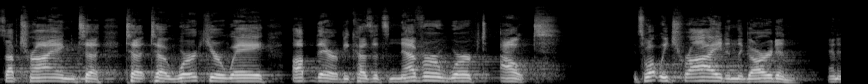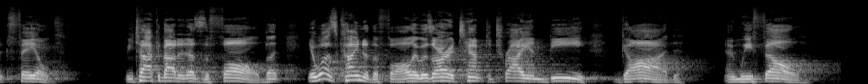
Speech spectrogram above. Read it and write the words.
Stop trying to, to, to work your way up there because it's never worked out. It's what we tried in the garden and it failed. We talk about it as the fall, but it was kind of the fall. It was our attempt to try and be God and we fell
